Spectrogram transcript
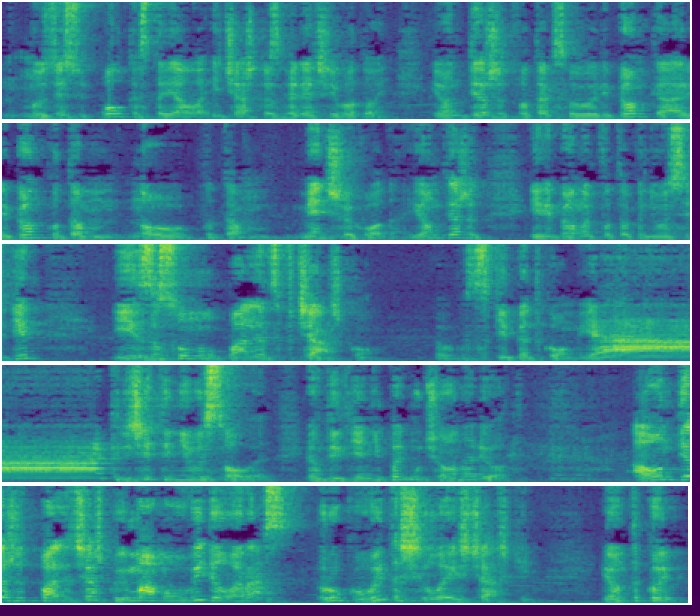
ну, здесь вот полка стояла и чашка с горячей водой. И он держит вот так своего ребенка, а ребенку там, ну, там, меньше года. И он держит, и ребенок вот так у него сидит, и засунул палец в чашку с кипятком. Я кричит и не высовывает. И он говорит, я не пойму, что он орет. А он держит палец в чашку, и мама увидела раз, руку вытащила из чашки. И он такой,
